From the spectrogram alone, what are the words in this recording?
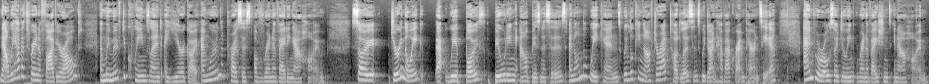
Now, we have a three and a five year old, and we moved to Queensland a year ago, and we're in the process of renovating our home. So, during the week, uh, we're both building our businesses, and on the weekends, we're looking after our toddlers since we don't have our grandparents here, and we're also doing renovations in our home.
